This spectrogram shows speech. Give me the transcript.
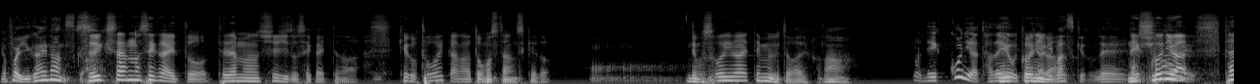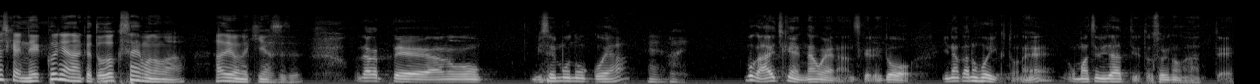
やっぱり意外なんですか？鈴木さんの世界と寺山修司の世界っていうのは結構遠いかなと思ってたんですけど。でもそう言われてみるとあれかな、まあ、根っこには漂うってありますけどね。根っこには確かに根っこにはなんか泥臭いものがあるような気がする。だってあの見せ物小屋、ええ、僕は愛知県名古屋なんですけれど田舎の方行くとねお祭りだっていうとそういうのがあって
